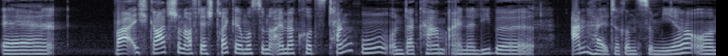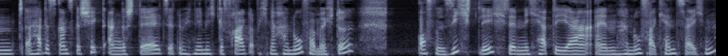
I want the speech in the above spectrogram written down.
Äh, war ich gerade schon auf der Strecke, musste nur einmal kurz tanken und da kam eine liebe Anhalterin zu mir und hat es ganz geschickt angestellt. Sie hat mich nämlich gefragt, ob ich nach Hannover möchte offensichtlich, denn ich hatte ja ein Hannover Kennzeichen.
